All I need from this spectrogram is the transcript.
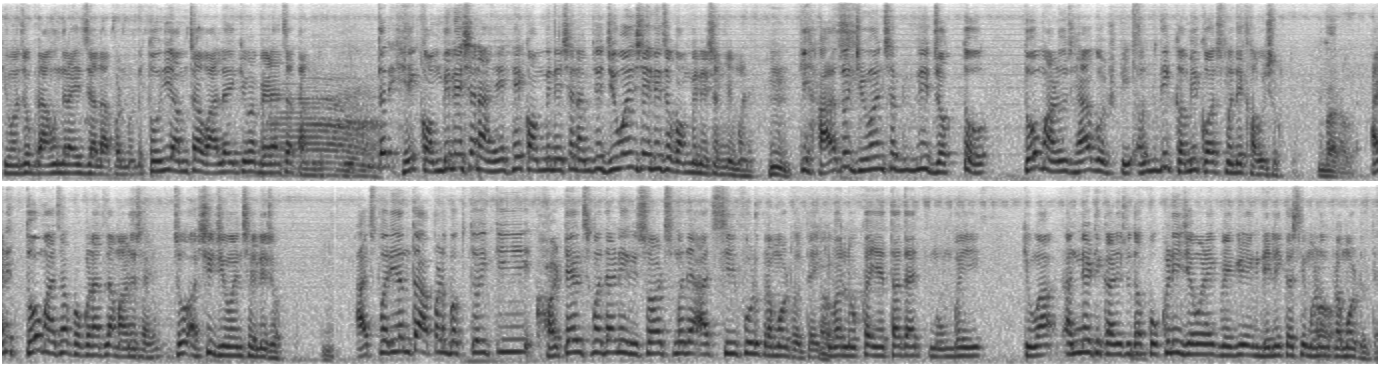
किंवा जो ब्राऊन राईस ज्याला आपण म्हणतो तोही आमचा वालय किंवा बेळ्याचा तांदूळ. तर हे कॉम्बिनेशन आहे हे कॉम्बिनेशन आमचे जीवनशैलीचं कॉम्बिनेशन मी म्हणेन. की हा जो जीवनशैली जगतो तो माणूस ह्या गोष्टी अगदी कमी कॉस्टमध्ये खाऊ शकतो. बरोबर. आणि तो माझा कोकणातला माणूस आहे जो अशी जीवनशैली जगतो. आजपर्यंत आपण बघतोय की हॉटेल्समध्ये आणि रिसॉर्ट्समध्ये आज सी फूड प्रमोट होते किंवा लोक येतात आहेत मुंबई किंवा अन्य ठिकाणी सुद्धा कोकणी जेवण एक वेगळी एक डेलिकसी म्हणून प्रमोट होते.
